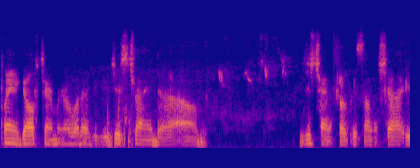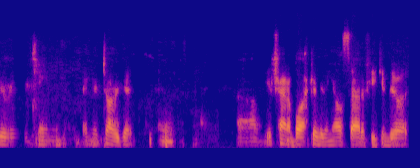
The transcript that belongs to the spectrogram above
playing a golf tournament or whatever. You're just trying to, um, you're just trying to focus on the shot, your routine, and your target, and um, you're trying to block everything else out if you can do it.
